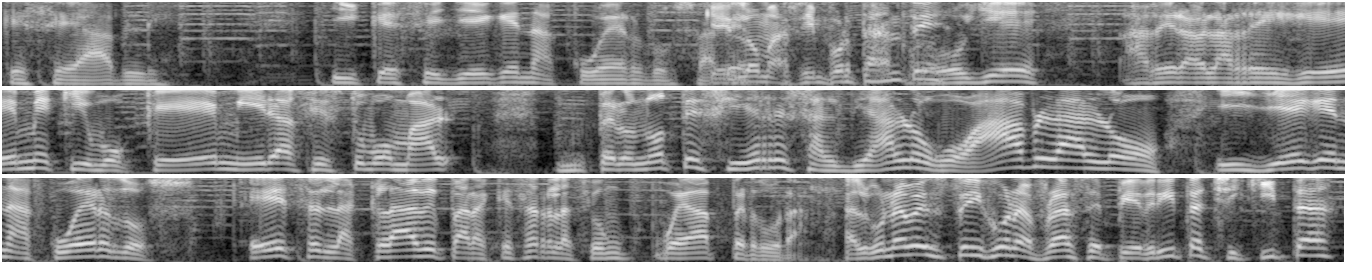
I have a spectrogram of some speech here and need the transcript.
que se hable y que se lleguen a acuerdos. a ¿Qué es lo más importante? Oye, a ver, la regué, me equivoqué, mira si estuvo mal, pero no te cierres al diálogo, háblalo y lleguen a acuerdos. Esa es la clave para que esa relación pueda perdurar. ¿Alguna vez usted dijo una frase, piedrita chiquita,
